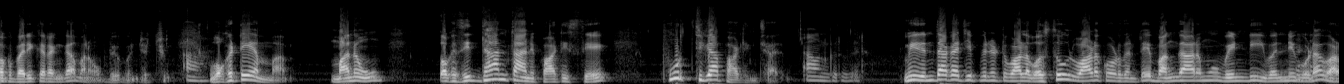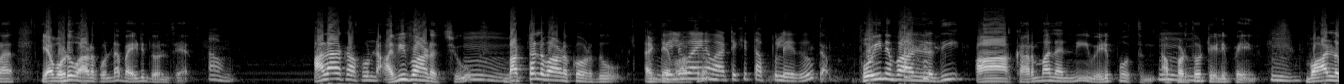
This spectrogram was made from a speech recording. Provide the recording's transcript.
ఒక పరికరంగా మనం ఉపయోగించవచ్చు ఒకటే అమ్మ మనం ఒక సిద్ధాంతాన్ని పాటిస్తే పూర్తిగా పాటించాలి. అవును గురుగారు మీరు ఇందాక చెప్పినట్టు వాళ్ళ వస్తువులు వాడకూడదంటే బంగారము వెండి ఇవన్నీ కూడా వాడ ఎవడు వాడకుండా బయటికి అవును. అలా కాకుండా అవి వాడచ్చు బట్టలు వాడకూడదు అంటే వాటికి తప్పు లేదు. పోయిన వాళ్ళది ఆ కర్మలన్నీ వెళ్ళిపోతుంది. అప్పటితో వెళ్ళిపోయింది. వాళ్ళ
